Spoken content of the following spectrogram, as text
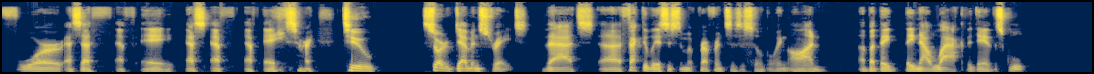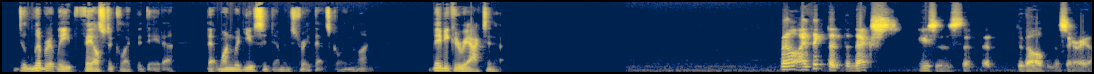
for SFFA, SFFA, sorry, to sort of demonstrate that uh, effectively a system of preferences is still going on, uh, but they they now lack the data. The school deliberately fails to collect the data that one would use to demonstrate that's going on. Maybe you could react to that. Well, I think that the next pieces that, that develop in this area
